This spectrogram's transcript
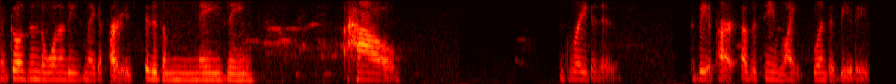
that goes into one of these mega parties. It is amazing how great it is to be a part of a team like Blended Beauties.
